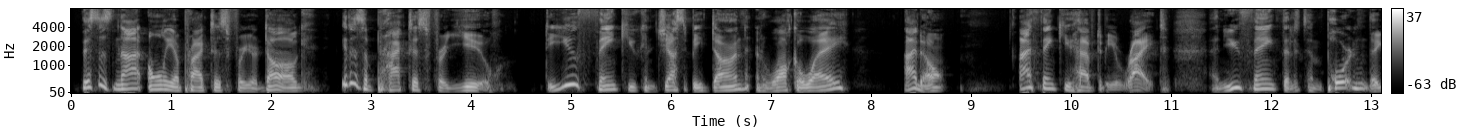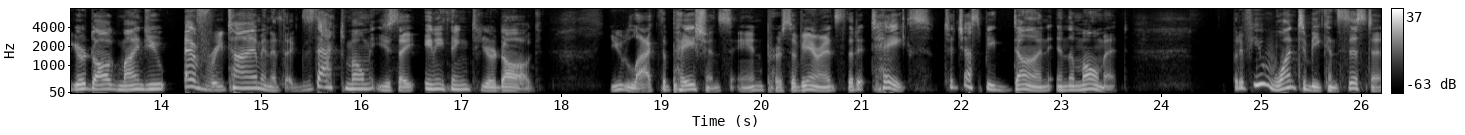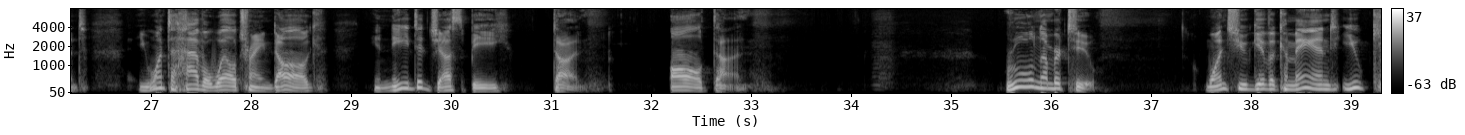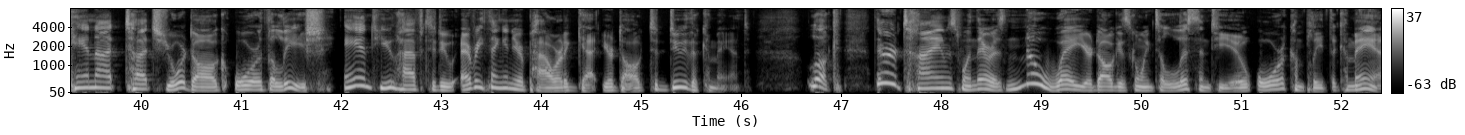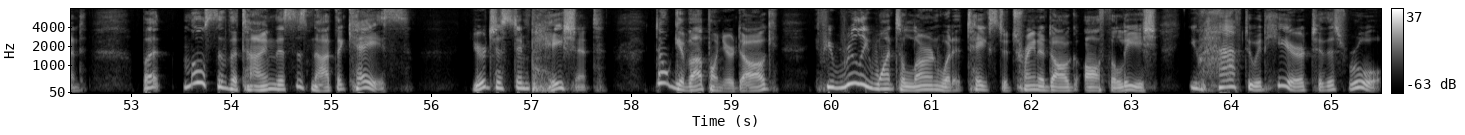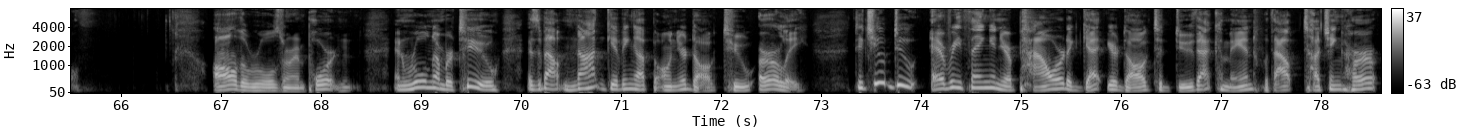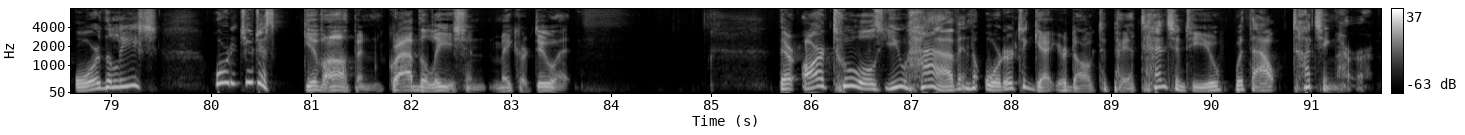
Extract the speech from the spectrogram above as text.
This is not only a practice for your dog, it is a practice for you. Do you think you can just be done and walk away? I don't. I think you have to be right. And you think that it's important that your dog mind you every time and at the exact moment you say anything to your dog. You lack the patience and perseverance that it takes to just be done in the moment. But if you want to be consistent, you want to have a well trained dog, you need to just be done. All done. Rule number two once you give a command, you cannot touch your dog or the leash, and you have to do everything in your power to get your dog to do the command. Look, there are times when there is no way your dog is going to listen to you or complete the command, but most of the time, this is not the case. You're just impatient. Don't give up on your dog. If you really want to learn what it takes to train a dog off the leash, you have to adhere to this rule all the rules are important. And rule number two is about not giving up on your dog too early. Did you do everything in your power to get your dog to do that command without touching her or the leash? Or did you just give up and grab the leash and make her do it? There are tools you have in order to get your dog to pay attention to you without touching her.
